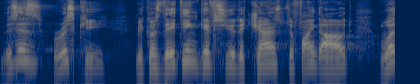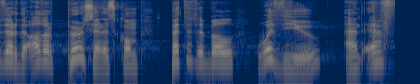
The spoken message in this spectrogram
This is risky because dating gives you the chance to find out whether the other person is compatible with you and if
